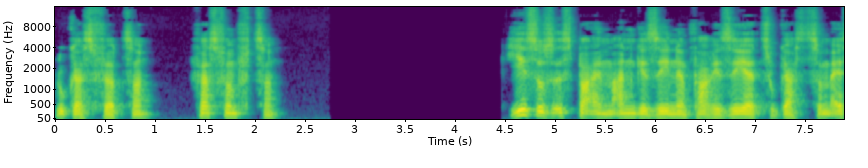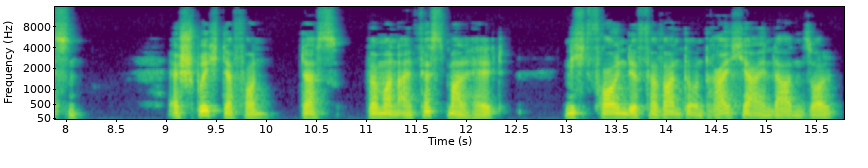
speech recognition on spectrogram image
Lukas 14, Vers 15. Jesus ist bei einem angesehenen Pharisäer zu Gast zum Essen. Er spricht davon, dass, wenn man ein Festmahl hält, nicht Freunde, Verwandte und Reiche einladen soll,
